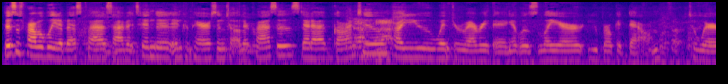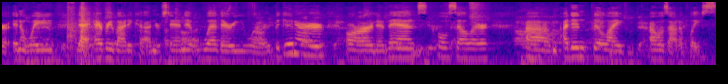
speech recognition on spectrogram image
this was probably the best class I've attended in comparison to other classes that I've gone to. How you went through everything. It was layered, you broke it down to where in a way that everybody could understand it, whether you were a beginner or an advanced wholesaler. Um, I didn't feel like I was out of place.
